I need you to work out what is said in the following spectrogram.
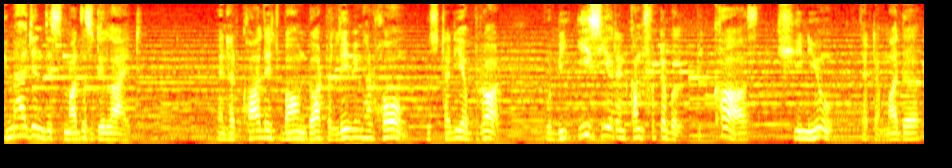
Imagine this mother's delight when her college bound daughter leaving her home to study abroad would be easier and comfortable because she knew that her mother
